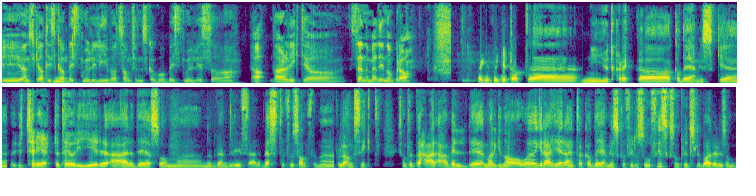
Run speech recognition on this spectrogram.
vi ønsker at de skal ha best mulig liv, og at samfunnet skal gå best mulig, så ja, da er det viktig å sende med de noe bra. Det er ikke sikkert at uh, nyutklekka akademiske, utrerte teorier er det som uh, nødvendigvis er det beste for samfunnet på lang sikt. Sant? Dette her er veldig marginale greier, rent akademisk og filosofisk, som plutselig bare liksom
